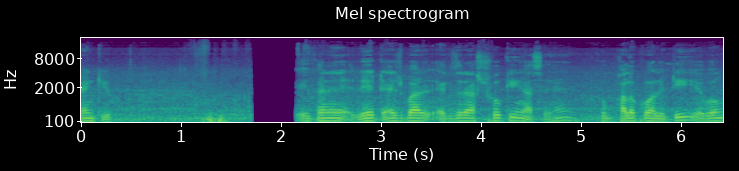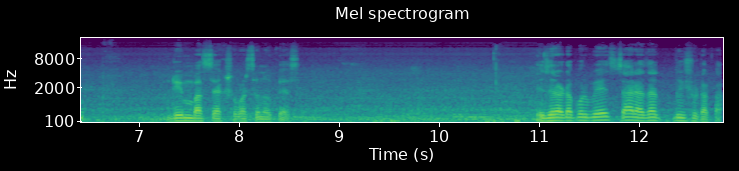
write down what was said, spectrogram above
থ্যাংক ইউ এখানে রেড অ্যাশবার এক জায়গা শোকিং আছে হ্যাঁ? খুব ভালো কোয়ালিটি এবং ডিম বাচ্চা একশো পার্সেন্ট ওকে আছে। এই জায়গাটা পড়বে চার হাজার দুইশো টাকা।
